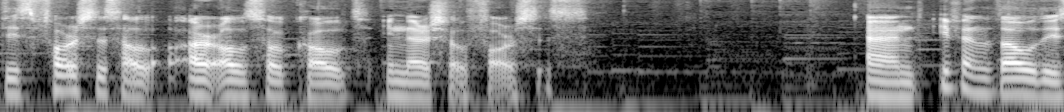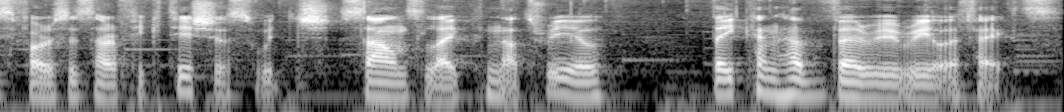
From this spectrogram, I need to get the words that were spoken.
these forces are also called inertial forces. And even though these forces are fictitious, which sounds like not real, they can have very real effects.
